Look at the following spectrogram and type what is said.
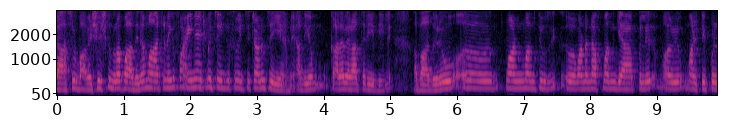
ലാസ്റ്റ് അവശേഷിക്കുന്നുള്ളൂ അപ്പോൾ അതിനെ മാറ്റണമെങ്കിൽ ഫൈനായിട്ടുള്ള ചേഞ്ചസ് വെച്ചിട്ടാണ് ചെയ്യാൻ. അധികം കാലം വരാത്ത രീതിയിൽ. അപ്പോൾ അതൊരു one month to one and half month ഗ്യാപ്പിൽ ഒരു multiple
